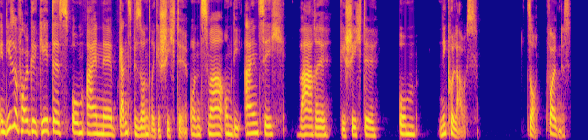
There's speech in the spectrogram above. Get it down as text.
In dieser Folge geht es um eine ganz besondere Geschichte und zwar um die einzig wahre Geschichte um Nikolaus. So, folgendes.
